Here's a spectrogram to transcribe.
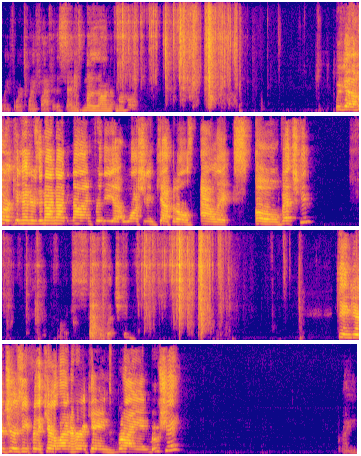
2425 for the Sens, Milan Michalek. We've got a Hart Contenders to 999 for the uh, Washington Capitals, Alex Ovechkin. Alex Ovechkin. Game Gear jersey for the Carolina Hurricanes, Brian Boucher. Brian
